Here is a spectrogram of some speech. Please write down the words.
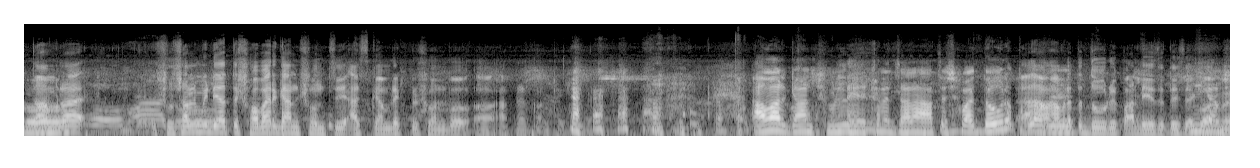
গো। আমরা সোশ্যাল মিডিয়াতে সবার গান শুনছি আজকে আমরা একটু শুনব আপনার কণ্ঠে। আমার গান শুনলে এখানে যারা আছে সবাই দৌড়ে পালাবে। আমরা তো দৌড়ে পালিয়ে যেতে চাই গরমে।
